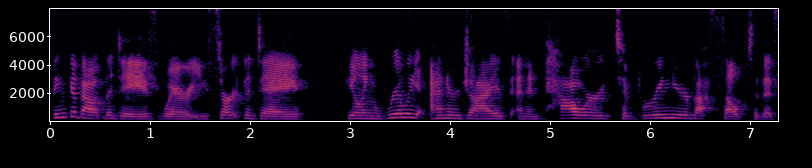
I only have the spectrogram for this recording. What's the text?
think about the days where you start the day feeling really energized and empowered to bring your best self to this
